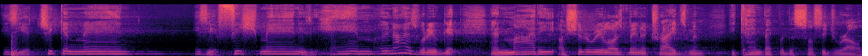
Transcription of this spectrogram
Is he a chicken man? Is he a fish man? Is he ham? Who knows what he'll get? And Marty, I should have realised being a tradesman, he came back with a sausage roll.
